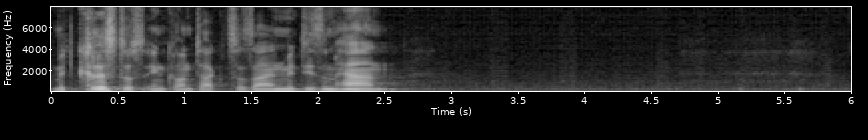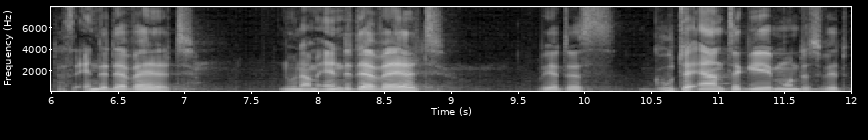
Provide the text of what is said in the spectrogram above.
mit Christus in Kontakt zu sein, mit diesem Herrn. Das Ende der Welt. Nun, am Ende der Welt wird es gute Ernte geben und es wird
